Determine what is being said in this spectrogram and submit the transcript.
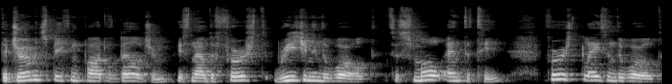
The German speaking part of Belgium is now the first region in the world. It's a small entity, first place in the world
